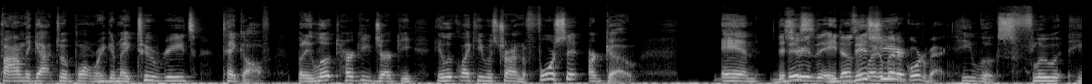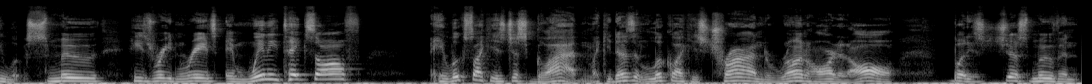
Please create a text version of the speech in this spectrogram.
Finally got to a point where he could make two reads, take off. But he looked herky jerky. He looked like he was trying to force it or go. And This year, he does look this like a better quarterback. He looks fluid. He looks smooth. He's reading reads, and when he takes off, he looks like he's just gliding. Like he doesn't look like he's trying to run hard at all, but he's just moving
